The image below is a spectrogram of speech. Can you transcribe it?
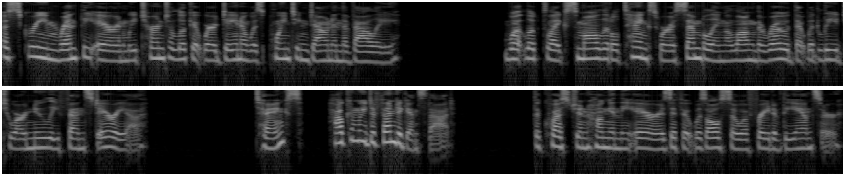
A scream rent the air, and we turned to look at where Dana was pointing down in the valley. What looked like small little tanks were assembling along the road that would lead to our newly fenced area. Tanks? How can we defend against that? The question hung in the air as if it was also afraid of the answer.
